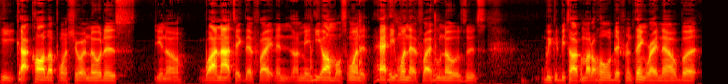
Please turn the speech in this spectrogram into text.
he got called up on short notice. You know, why not take that fight? And I mean, he almost won it. Had he won that fight, who knows? It's we could be talking about a whole different thing right now. But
